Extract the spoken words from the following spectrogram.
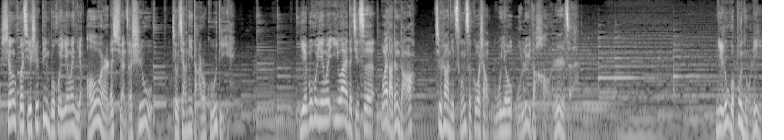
生活其实并不会因为你偶尔的选择失误就将你打入谷底，也不会因为意外的几次歪打正着就让你从此过上无忧无虑的好日子。你如果不努力、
